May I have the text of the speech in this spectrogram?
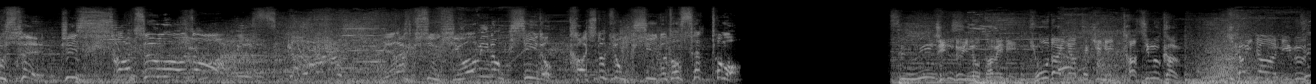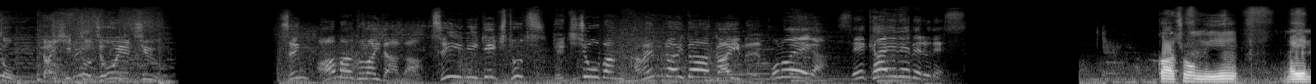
そして必殺技ミスカデラックス極みロックシード勝ち時ロックシードとセットも人類のために強大な敵に立ち向かう「スカイダーリブート」大ヒット上映中全アーマードライダーがついに激突劇場版仮面ライダーガイムこの映画世界レベルです ก็ช่วงนี้เล่น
